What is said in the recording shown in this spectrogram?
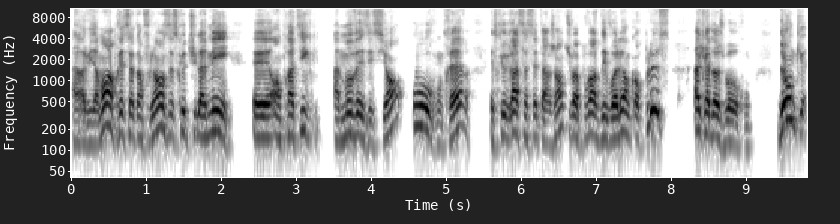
Alors évidemment, après cette influence, est-ce que tu la mets euh, en pratique à mauvais escient ou au contraire, est-ce que grâce à cet argent, tu vas pouvoir dévoiler encore plus à Kadosh Baruch Donc,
